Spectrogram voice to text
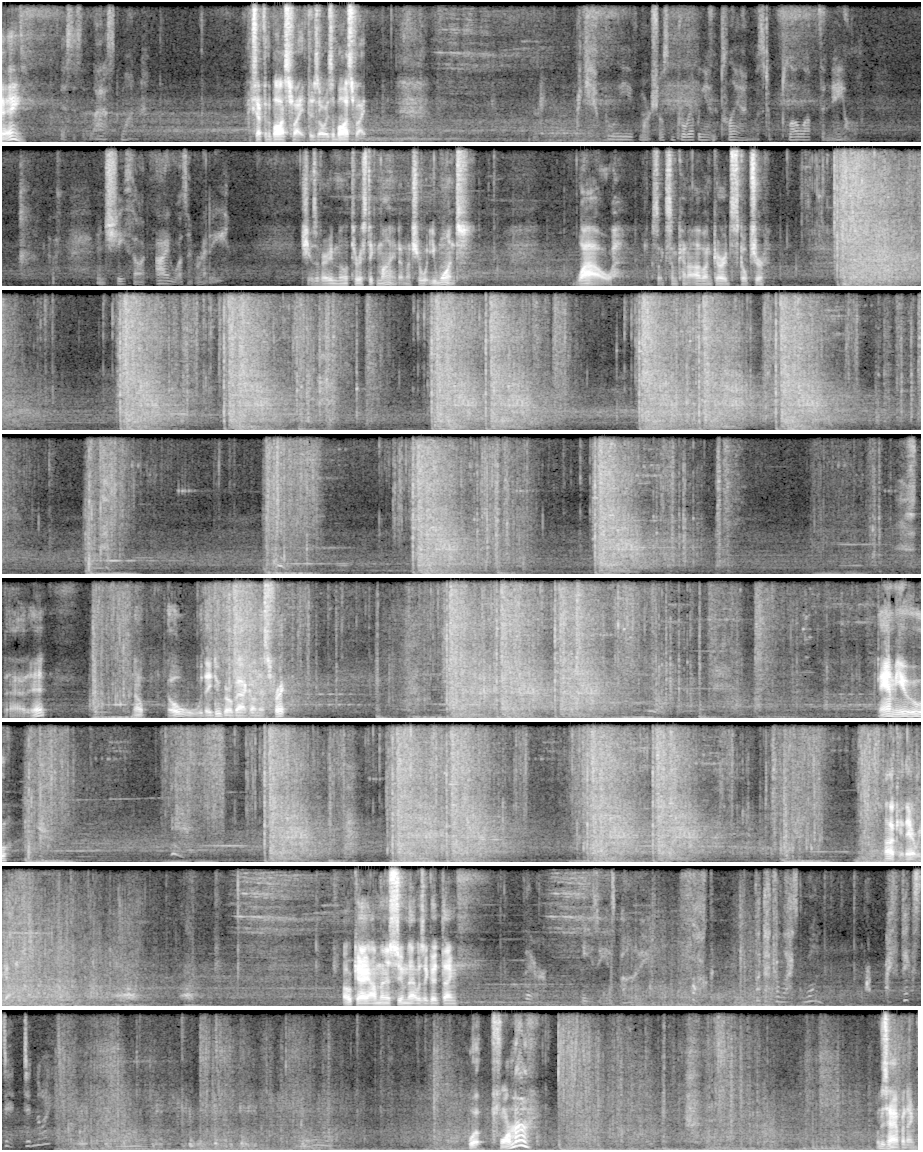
Okay. This is the last one. Except for the boss fight. There's always a boss fight. I can't believe Marshall's brilliant plan was to blow up the nail. and she thought I wasn't ready. She has a very militaristic mind. I'm not sure what you want. Wow. Looks like some kind of avant-garde sculpture. Is that it? Nope. Oh, they do grow back on this. Frick. Damn you. Okay, there we go. Okay, I'm gonna assume that was a good thing. There. Easy as pie. Fuck. But that's the last one. I, I fixed it, didn't I? What, former? What is happening?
